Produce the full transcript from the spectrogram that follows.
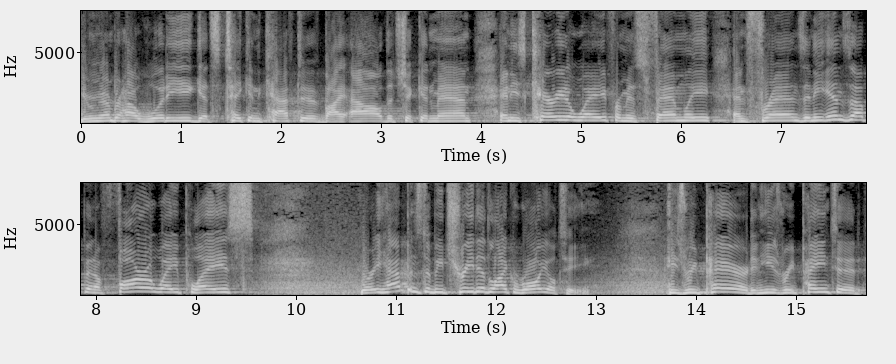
You remember how Woody gets taken captive by Al, the chicken man, and he's carried away from his family and friends, and he ends up in a faraway place where he happens to be treated like royalty. He's repaired and he's repainted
